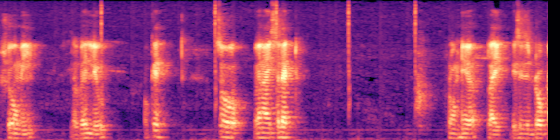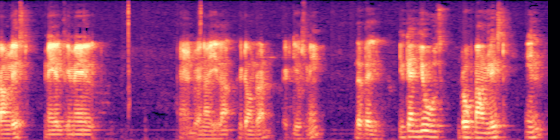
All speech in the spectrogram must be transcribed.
show me the value okay? So when I select from here like this is a drop down list male female and when I hit on run it gives me the value. You can use drop down list in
